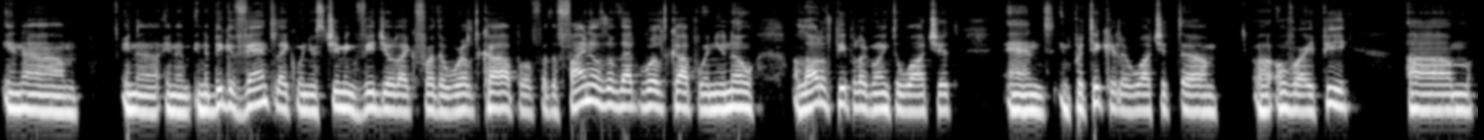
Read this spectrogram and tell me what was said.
in um, in a in a in a big event like when you're streaming video like for the World Cup or for the finals of that World Cup when you know a lot of people are going to watch it and in particular watch it um, uh, over IP um,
